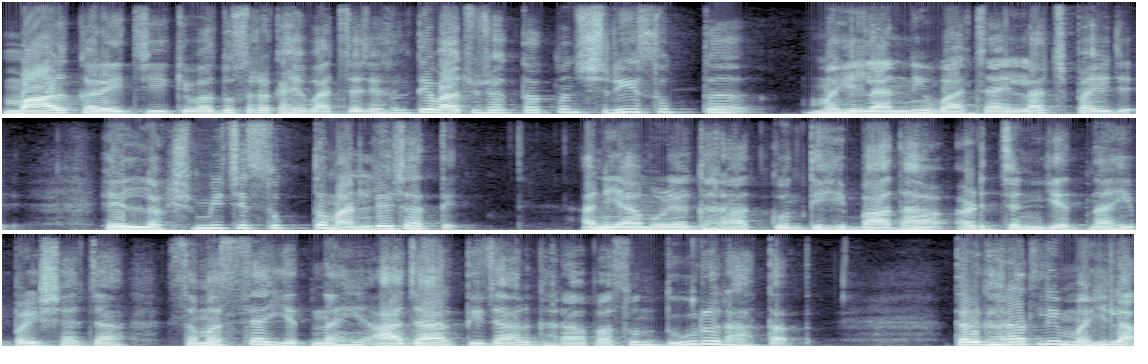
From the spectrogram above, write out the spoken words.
माळ करायची किंवा दुसरं काही वाचायचे असेल ते वाचू शकतात पण श्रीसुक्त महिलांनी वाचायलाच पाहिजे. हे लक्ष्मीचे सुक्त मानले जाते. आणि यामुळे घरात कोणतीही बाधा अडचण येत नाही पैशाच्या समस्या येत नाही आजार तिजार घरापासून दूर राहतात. तर घरातली महिला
